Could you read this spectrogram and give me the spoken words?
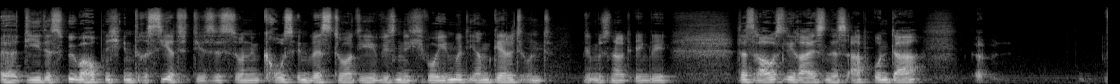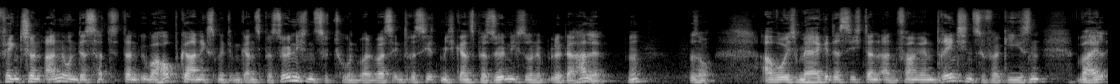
äh, die das überhaupt nicht interessiert. Das ist so ein Großinvestor, die wissen nicht, wohin mit ihrem Geld und die müssen halt irgendwie das raus, die reißen das ab und da äh, fängt schon an und das hat dann überhaupt gar nichts mit dem ganz Persönlichen zu tun, weil was interessiert mich ganz persönlich so eine blöde Halle. Ne? So. Aber wo ich merke, dass ich dann anfange, ein Tränchen zu vergießen, weil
